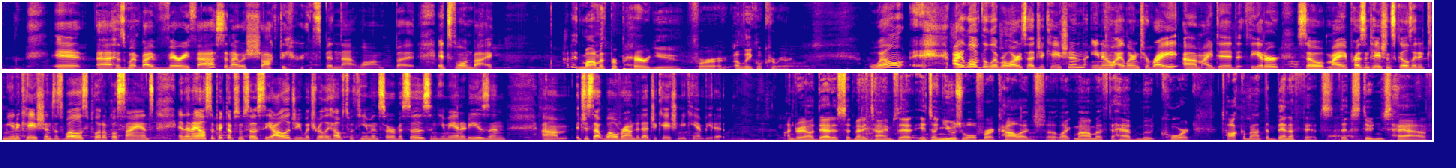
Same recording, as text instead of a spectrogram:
It uh, has went by very fast, and I was shocked to hear it's been that long, but it's flown by. How did Monmouth prepare you for a legal career? Well, I love the liberal arts education. You know, I learned to write. Um, I did theater, so my presentation skills, I did communications as well as political science. And then I also picked up some sociology, which really helps with human services and humanities. And um, it's just that well rounded education. You can't beat it. Andre Audette has said many times that it's unusual for a college uh, like Monmouth to have moot court. Talk about the benefits that students have,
